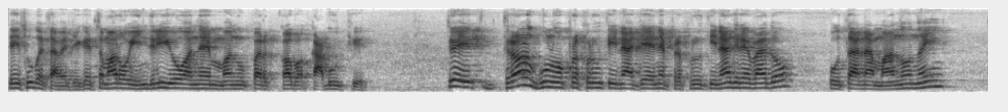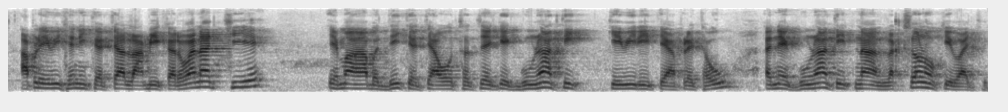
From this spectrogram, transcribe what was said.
તે શું બતાવે છે કે તમારો ઇન્દ્રિયો અને મન ઉપર કબ છે? તો એ ત્રણ ગુણો પ્રકૃતિના છે, એને પ્રકૃતિના જ રહેવા દો, પોતાના માનો નહીં. આપણે એ વિશેની ચર્ચા લાંબી કરવાના જ છીએ. એમાં આ બધી ચર્ચાઓ થશે કે ગુણાતીત કેવી રીતે આપણે થવું અને ગુણાતીતના લક્ષણો કેવા છે.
